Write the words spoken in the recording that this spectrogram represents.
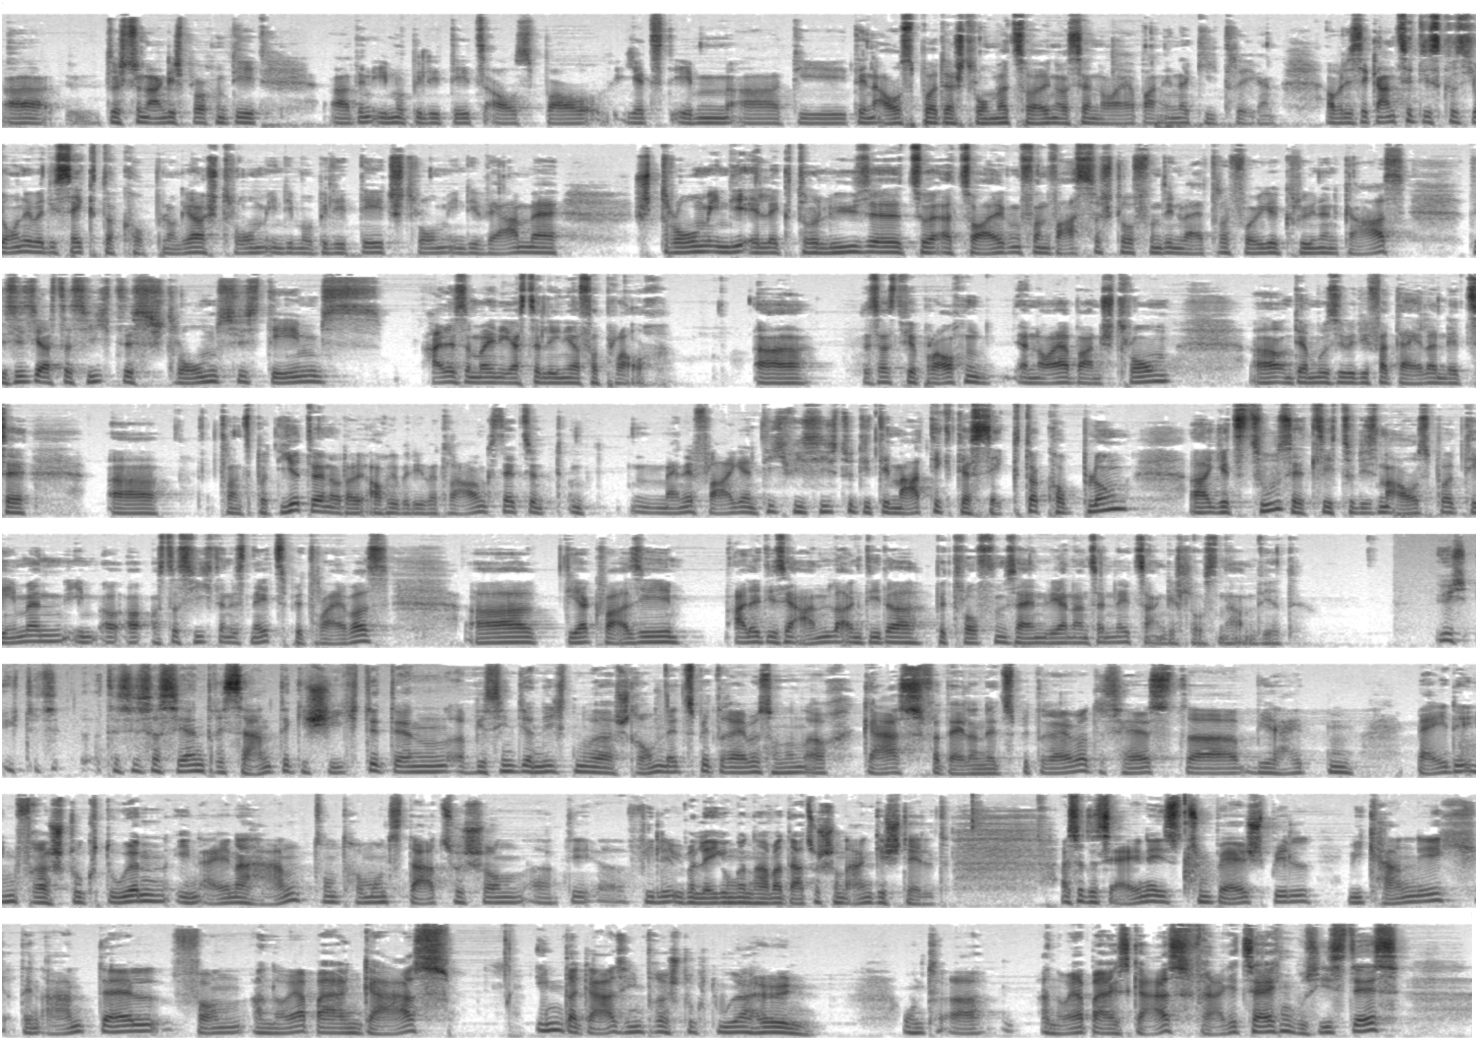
Äh, du hast schon angesprochen, die, äh, den E-Mobilitätsausbau, jetzt eben äh, die, den Ausbau der Stromerzeugung aus erneuerbaren Energieträgern. Aber diese ganze Diskussion über die Sektorkopplung, ja, Strom in die Mobilität, Strom in die Wärme, Strom in die Elektrolyse zur Erzeugung von Wasserstoff und in weiterer Folge grünen Gas, das ist ja aus der Sicht des Stromsystems alles einmal in erster Linie Verbrauch. Das heißt, wir brauchen erneuerbaren Strom äh, und der muss über die Verteilernetze äh, transportiert werden oder auch über die Übertragungsnetze. Und, und meine Frage an dich, wie siehst du die Thematik der Sektorkopplung äh, jetzt zusätzlich zu diesen Ausbauthemen im, äh, aus der Sicht eines Netzbetreibers, äh, der quasi alle diese Anlagen, die da betroffen sein werden, an sein Netz angeschlossen haben wird? Das ist eine sehr interessante Geschichte, denn wir sind ja nicht nur Stromnetzbetreiber, sondern auch Gasverteilernetzbetreiber. Das heißt, äh, wir hätten beide Infrastrukturen in einer Hand und haben uns dazu schon, äh, die, äh, viele Überlegungen haben wir dazu schon angestellt. Also das eine ist zum Beispiel, wie kann ich den Anteil von erneuerbaren Gas in der Gasinfrastruktur erhöhen? Und äh, erneuerbares Gas, Fragezeichen, was ist das?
